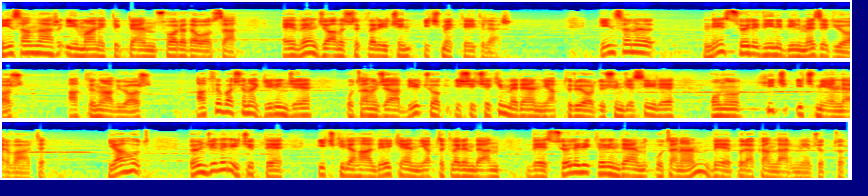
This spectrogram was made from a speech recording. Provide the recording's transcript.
insanlar iman ettikten sonra da olsa evvelce alıştıkları için içmekteydiler. İnsanı ne söylediğini bilmez ediyor, aklını alıyor, aklı başına gelince utanacağı birçok işi çekinmeden yaptırıyor düşüncesiyle onu hiç içmeyenler vardı. Yahut önceleri içip de içkili haldeyken yaptıklarından ve söylediklerinden utanan ve bırakanlar mevcuttu.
